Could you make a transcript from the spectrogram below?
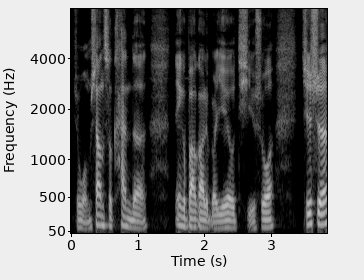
就我们上次看的那个报告里边也有提说，其实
